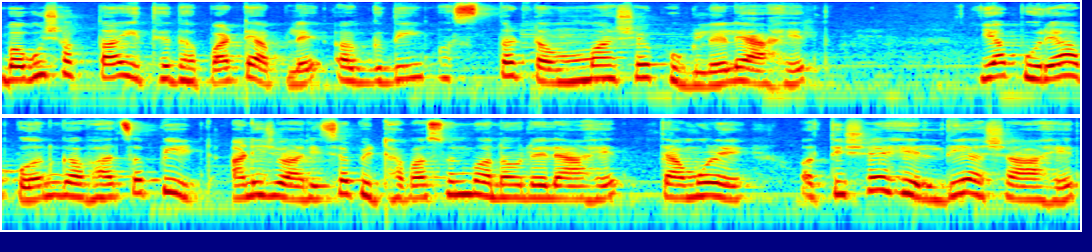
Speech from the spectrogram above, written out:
बघू शकता इथे धपाटे आपले अगदी मस्त टम्म असे फुगलेले आहेत. या पुऱ्या आपण गव्हाचं पीठ आणि ज्वारीच्या पिठापासून बनवलेल्या आहेत. त्यामुळे अतिशय हेल्दी अशा आहेत.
